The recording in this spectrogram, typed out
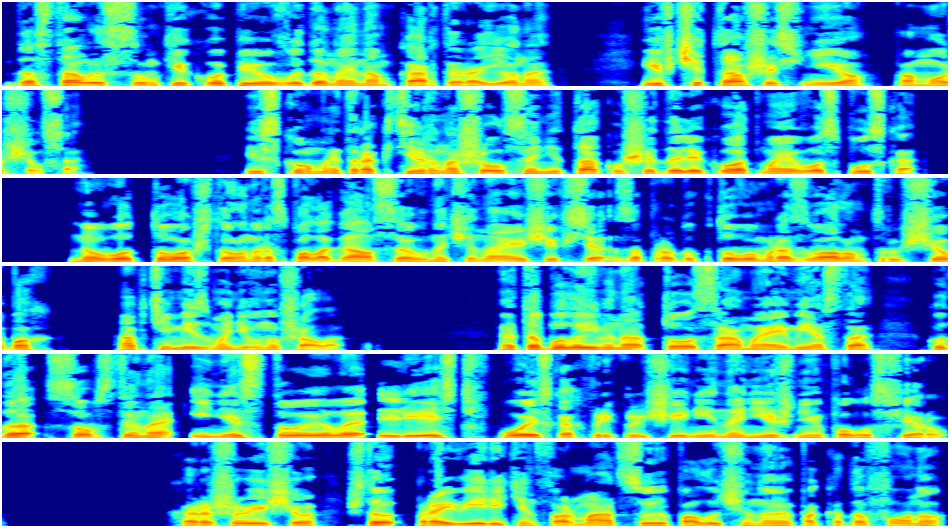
достал из сумки копию выданной нам карты района и, вчитавшись в нее, поморщился. Искомый трактир нашелся не так уж и далеко от моего спуска, но вот то, что он располагался в начинающихся за продуктовым развалом трущобах, оптимизма не внушало. Это было именно то самое место, куда, собственно, и не стоило лезть в поисках приключений на нижнюю полусферу. Хорошо еще, что проверить информацию, полученную по катафону,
